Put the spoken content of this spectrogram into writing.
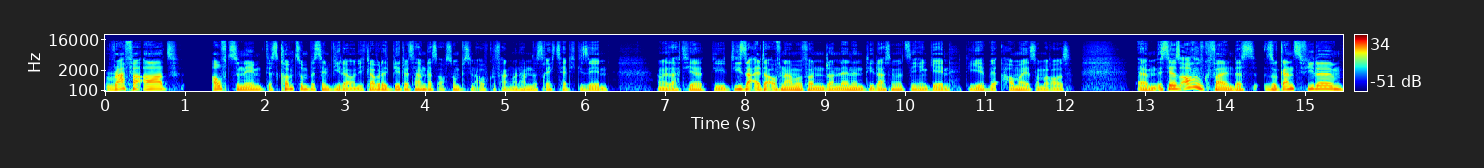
roughe Art aufzunehmen, das kommt so ein bisschen wieder. Und ich glaube, die Beatles haben das auch so ein bisschen aufgefangen und haben das rechtzeitig gesehen. Haben gesagt, hier, die, diese alte Aufnahme von John Lennon, die lassen wir uns nicht entgehen. Die hauen wir jetzt nochmal raus. Ähm, ist dir das auch aufgefallen, dass so ganz viele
